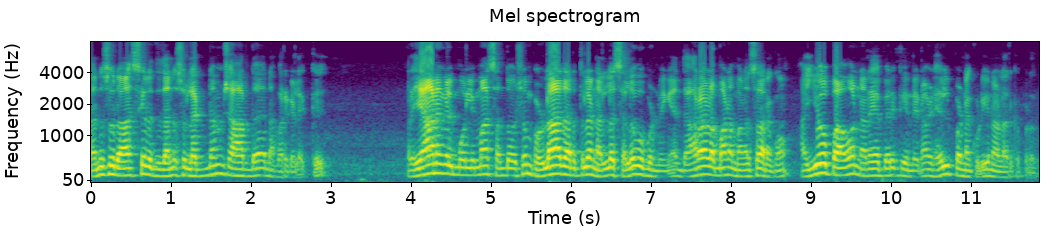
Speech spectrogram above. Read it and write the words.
தனுசு ராசி அல்லது தனுசு லக்னம் சார்ந்த நபர்களுக்கு பிரயாணங்கள் மூலியமாக சந்தோஷம் பொருளாதாரத்தில் நல்ல செலவு பண்ணுவீங்க. தாராளமான மனசாக இருக்கும். ஐயோ பாவம் நிறைய பேருக்கு இன்றைய நாள் ஹெல்ப் பண்ணக்கூடிய நாளாக இருக்கப்படுது.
